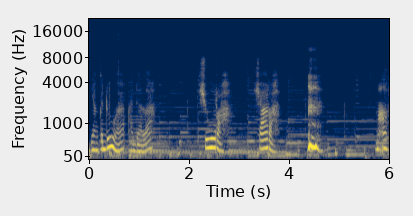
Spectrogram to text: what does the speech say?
Yang kedua adalah syurah, syarah. Maaf.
